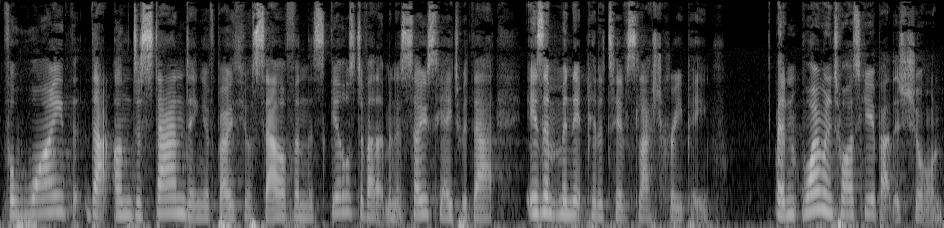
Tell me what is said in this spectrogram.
for why th- that understanding of both yourself and the skills development associated with that isn't manipulative slash creepy. And why I wanted to ask you about this, Sean,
